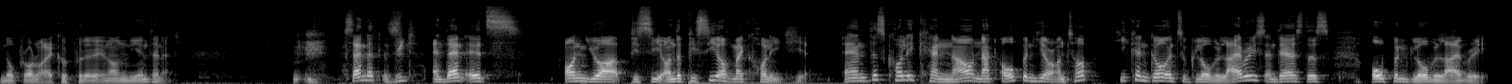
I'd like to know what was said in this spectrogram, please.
No problem. I could put it in on the internet. send it, and then it's on your PC, on the PC of my colleague here. And this colleague can now not open here on top. He can go into global libraries and there's this open global library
